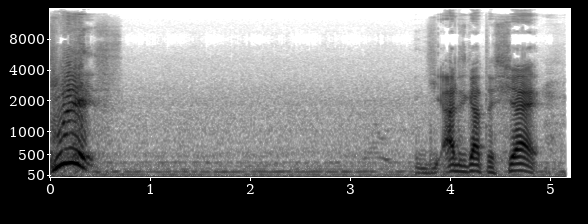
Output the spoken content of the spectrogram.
Bliss. I just got the shot.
